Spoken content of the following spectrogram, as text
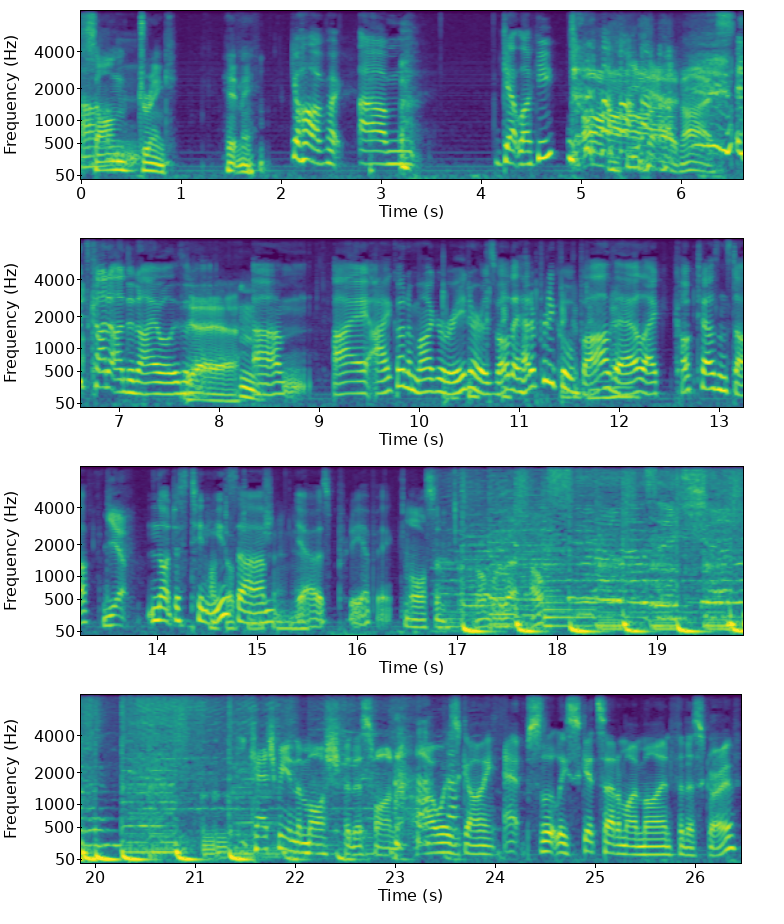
Um, Song, drink, hit me. Oh, um, Get Lucky. Oh, yeah, nice. it's kind of undeniable, isn't Yeah, it? yeah. Mm. Um, I I got a margarita as well. They had a pretty cool bar there, like cocktails and stuff. Yeah, Not just tinnies. Hot Dub Time Um, Machine, yeah. it was pretty epic. Awesome. You catch me in the mosh for this one. I was going absolutely skits out of my mind for this groove.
